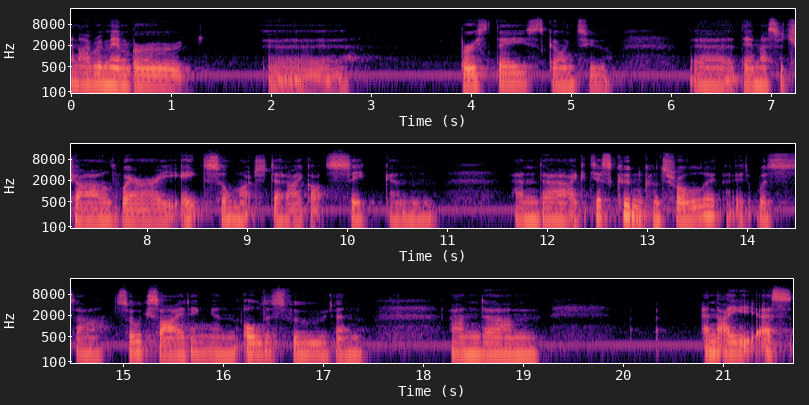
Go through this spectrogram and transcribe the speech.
And I remember uh, birthdays, going to uh, them as a child, where I ate so much that I got sick and and uh, I just couldn't control it. It was uh, so exciting and oldest food and and um, and I as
